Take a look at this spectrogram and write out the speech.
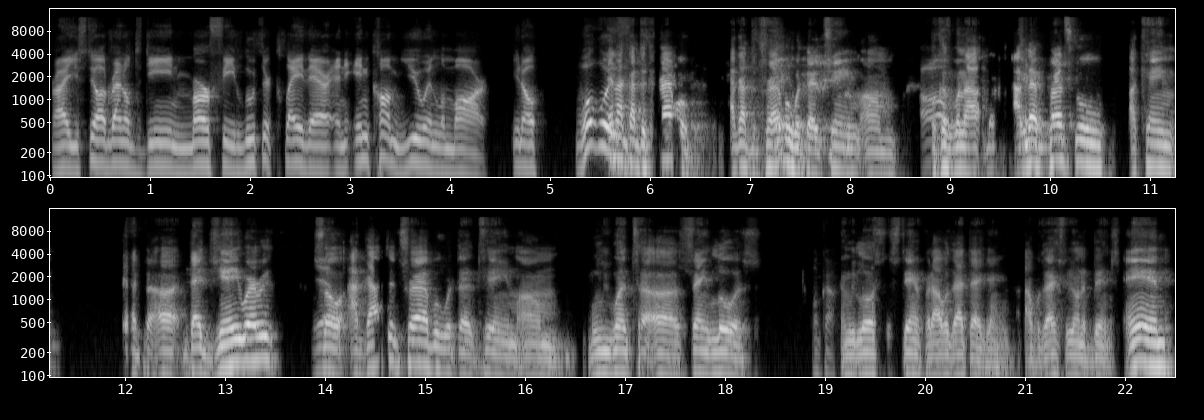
right? You still had Reynolds Dean, Murphy, Luther Clay there, and in come you and Lamar. You know, what was And I got to travel. I got to travel with that team. Um, oh. because when I I left prep school, I came at the, uh, that January so I got to travel with that team um when we went to uh St. Louis. Okay. And we lost to Stanford. I was at that game. I was actually on the bench. And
